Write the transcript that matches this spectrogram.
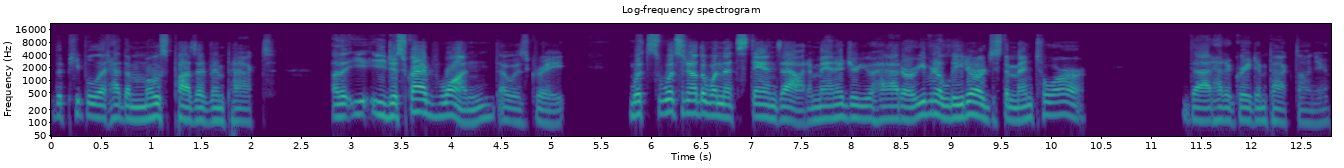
the people that had the most positive impact? Uh, you, you described one that was great. What's what's another one that stands out? A manager you had, or even a leader, or just a mentor that had a great impact on you.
